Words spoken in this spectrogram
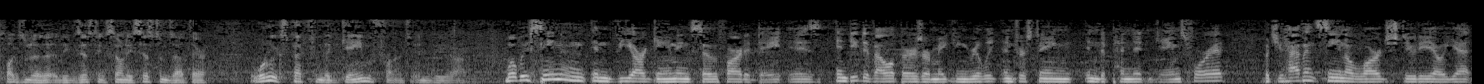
plugs into the, the existing Sony systems out there. What do we expect from the game front in VR? What we've seen in, in, VR gaming so far to date is indie developers are making really interesting independent games for it, but you haven't seen a large studio yet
